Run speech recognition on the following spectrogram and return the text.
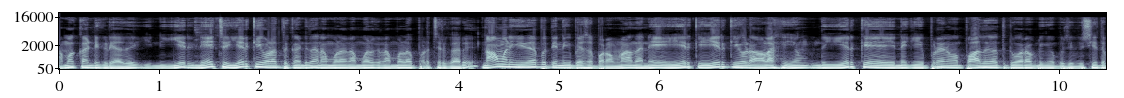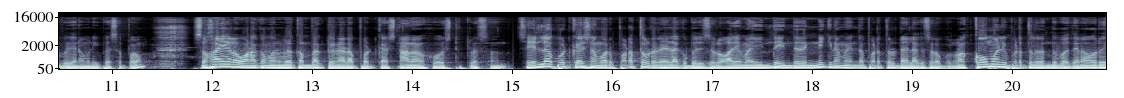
நமக்காண்டி கிடையாது. இந்த நேச்சர் இயற்கை வளத்துக்காண்டி தான் நம்மளை நம்மளுக்கு நம்மளை படைச்சிருக்காரு. நாம இன்னைக்கு இதை பற்றி இன்னைக்கு பேச போகிறோம்னா அந்த நே இயற்கை இயற்கையோட அழகையும் இந்த இயற்கையை இன்னைக்கு எப்படி நம்ம பாதுகாத்துட்டு வரோம் அப்படிங்கிற பற்றி விஷயத்தை பற்றி நம்ம இன்னைக்கு பேச போகிறோம் ஸோ வணக்கம் and welcome back to Nada podcast நான் தான் ஹோஸ்ட் பிரசாந்த். ஸோ எல்லா பாட்காஸ்ட் நம்ம ஒரு படத்தோட டைலாக் பற்றி சொல்லுவோம். அதே மாதிரி இந்த இந்த இன்னைக்கு நம்ம எந்த படத்தோட டைலாக் சொல்ல போகிறோம்னா கோமாளி படத்தில் இருந்து பார்த்தீங்கன்னா ஒரு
